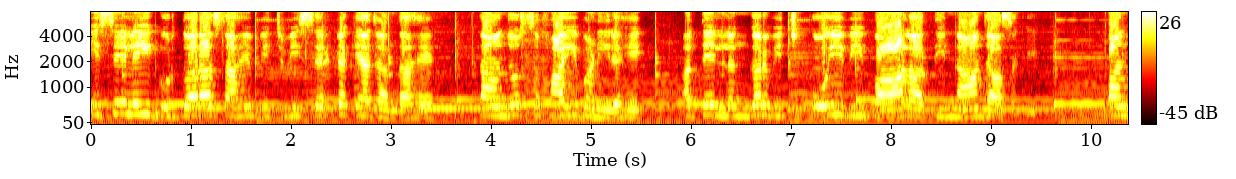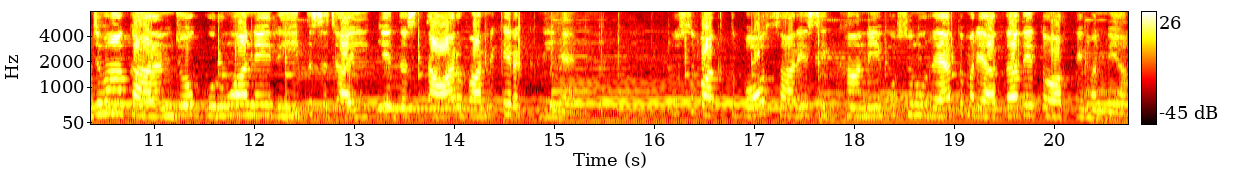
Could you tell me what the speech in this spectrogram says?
ਇਸੇ ਲਈ ਗੁਰਦੁਆਰਾ ਸਾਹਿਬ ਵਿੱਚ ਵੀ ਸਿਰ ਢੱਕਿਆ ਜਾਂਦਾ ਹੈ ਤਾਂ ਜੋ ਸਫ਼ਾਈ ਬਣੀ ਰਹੇ ਅਤੇ ਲੰਗਰ ਵਿੱਚ ਕੋਈ ਵੀ ਵਾਲ ਆਦਿ ਨਾ ਜਾ ਸਕੇ। ਪੰਜਵਾਂ ਕਾਰਨ ਜੋ ਗੁਰੂਆਂ ਨੇ ਰੀਤ ਸਜਾਈ ਕਿ ਦਸਤਾਰ ਬੰਨ ਕੇ ਰੱਖਣੀ ਹੈ। ਉਸ ਵਕਤ ਬਹੁਤ ਸਾਰੇ ਸਿੱਖਾਂ ਨੇ ਉਸ ਨੂੰ ਰਹਿਤ ਮਰਿਆਦਾ ਦੇ ਤੌਰ ਤੇ ਮੰਨਿਆ।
